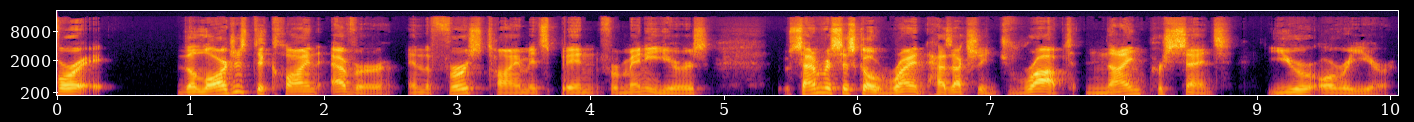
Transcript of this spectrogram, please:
for the largest decline ever, and the first time it's been for many years, San Francisco rent has actually dropped 9% year over year.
